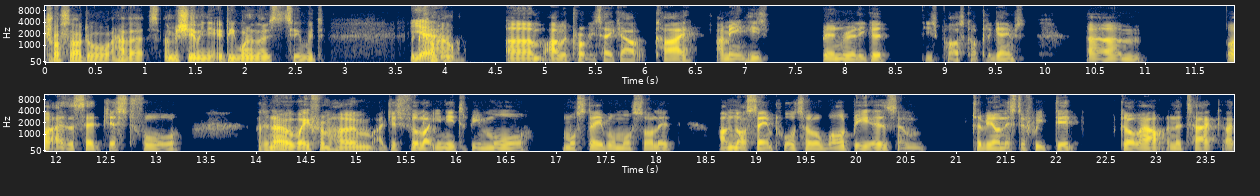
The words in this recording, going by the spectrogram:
Trossard or Havertz? I'm assuming it would be one of those two. Would, Yeah. Um, I would probably take out Kai. I mean, he's been really good these past couple of games. Um, but as I said, just for I don't know, away from home, I just feel like you need to be more more stable, more solid. I'm not saying Porto are world beaters, and to be honest, if we did go out and attack, I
